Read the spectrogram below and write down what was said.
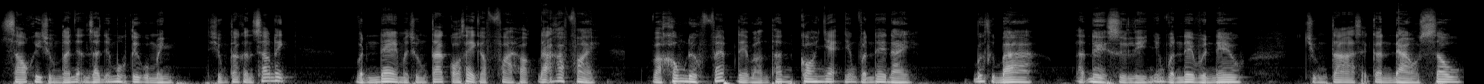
sau khi chúng ta nhận ra những mục tiêu của mình thì chúng ta cần xác định vấn đề mà chúng ta có thể gặp phải hoặc đã gặp phải và không được phép để bản thân coi nhẹ những vấn đề này. Bước thứ ba là để xử lý những vấn đề vừa nêu, chúng ta sẽ cần đào sâu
